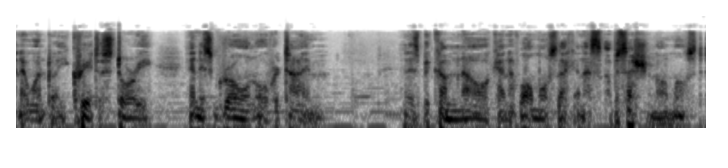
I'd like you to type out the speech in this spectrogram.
and I want to create a story and it's grown over time and it's become now kind of almost like an obsession almost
